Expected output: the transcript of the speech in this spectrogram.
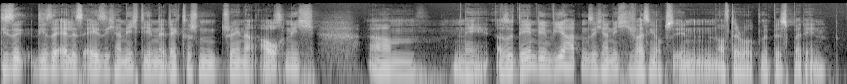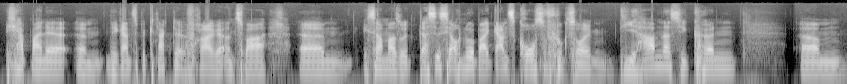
diese, diese LSA sicher nicht, den elektrischen Trainer auch nicht. Ähm, nee, also den, den wir hatten, sicher nicht. Ich weiß nicht, ob es auf der Roadmap ist bei denen. Ich habe meine ähm, eine ganz beknackte Frage und zwar, ähm, ich sag mal so, das ist ja auch nur bei ganz großen Flugzeugen. Die haben das, sie können ähm,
